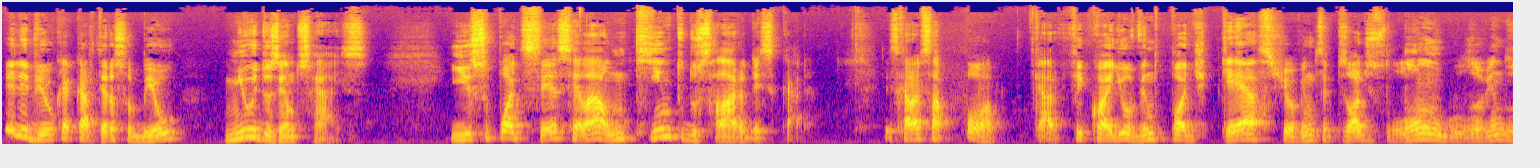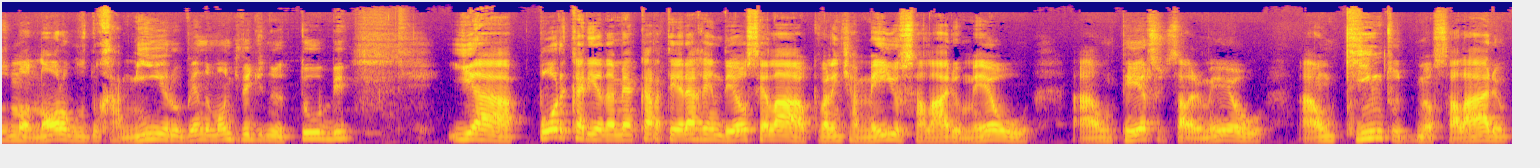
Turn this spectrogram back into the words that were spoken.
ele viu que a carteira subiu 1.200 reais. E isso pode ser, sei lá, um quinto do salário desse cara. Esse cara vai pensar, cara, fico aí ouvindo podcast, ouvindo os episódios longos, ouvindo os monólogos do Ramiro, vendo um monte de vídeo no YouTube. E a porcaria da minha carteira rendeu, sei lá, o equivalente a meio salário meu, a um terço de salário meu, a um quinto do meu salário.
